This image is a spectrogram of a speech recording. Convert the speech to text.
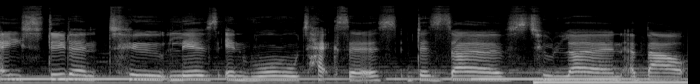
a student who lives in rural Texas deserves to learn about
